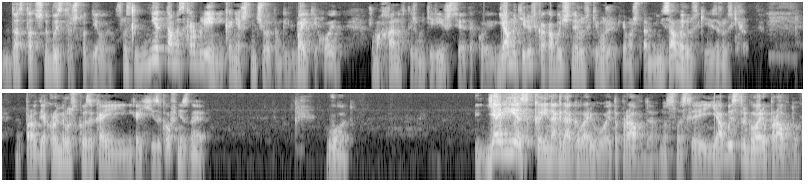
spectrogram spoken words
достаточно быстро что делают. В смысле, нет там оскорблений, конечно, ничего, там байки ходят, Жумаханов, ты же материшься, такой. Я матерюсь, как обычный русский мужик, я, может, там не самый русский из русских. Правда, я кроме русского языка и никаких языков не знаю. Вот. Я резко иногда говорю, это правда. Ну, в смысле, я быстро говорю правду.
